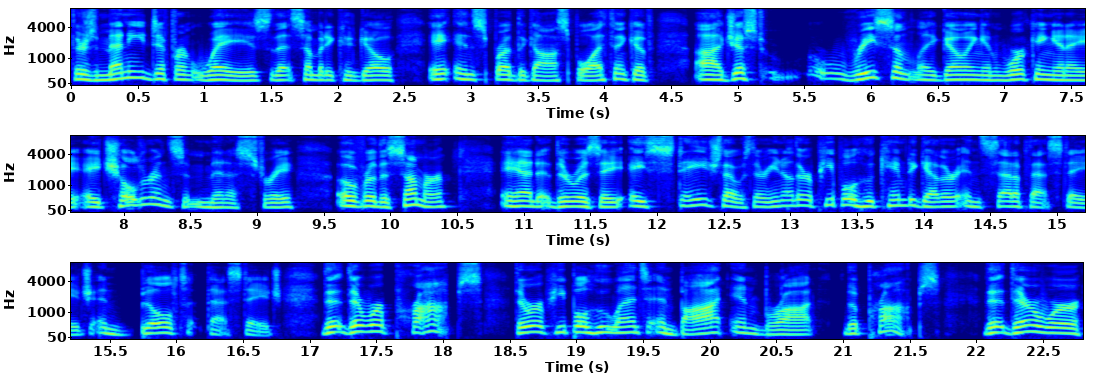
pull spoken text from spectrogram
there's many different ways that somebody could go and spread the gospel i think of uh, just recently going and working in a, a children's ministry over the summer and there was a, a stage that was there. You know, there are people who came together and set up that stage and built that stage. There, there were props. There were people who went and bought and brought the props. There were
